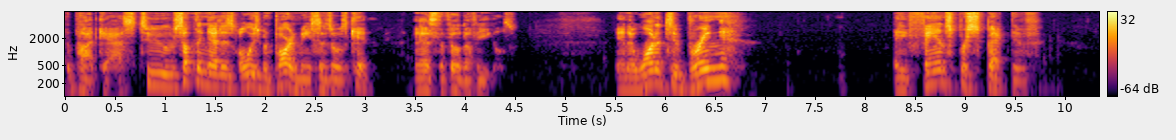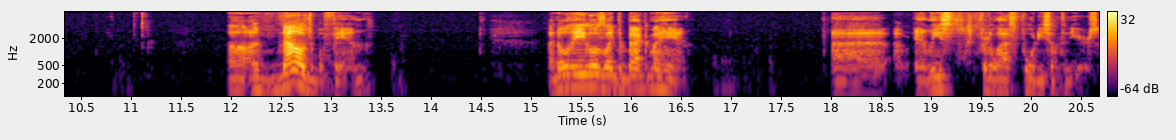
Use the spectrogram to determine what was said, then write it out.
the podcast, to something that has always been part of me since I was a kid, and that's the Philadelphia Eagles. And I wanted to bring a fan's perspective, uh, a knowledgeable fan. I know the Eagles like the back of my hand. Uh, at least for the last 40 something years.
